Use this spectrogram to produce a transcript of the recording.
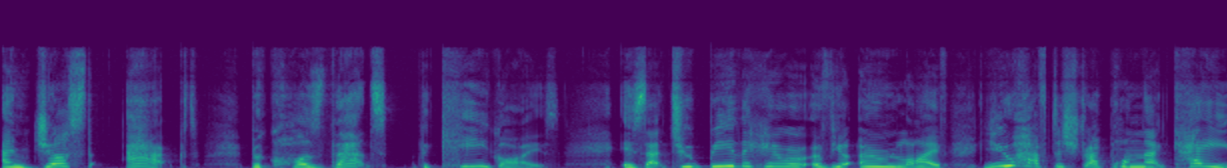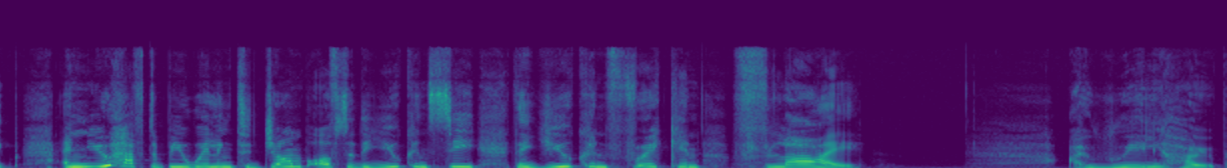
and just act because that's the key, guys. Is that to be the hero of your own life, you have to strap on that cape and you have to be willing to jump off so that you can see that you can freaking fly. I really hope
